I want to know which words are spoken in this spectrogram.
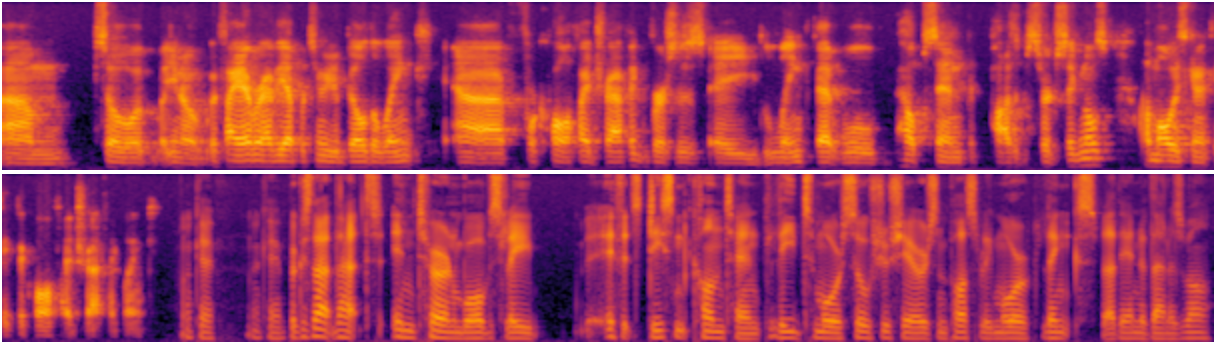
um, so, you know, if I ever have the opportunity to build a link uh, for qualified traffic versus a link that will help send positive search signals, I'm always going to take the qualified traffic link. Okay, okay, because that that in turn will obviously, if it's decent content, lead to more social shares and possibly more links at the end of that as well.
